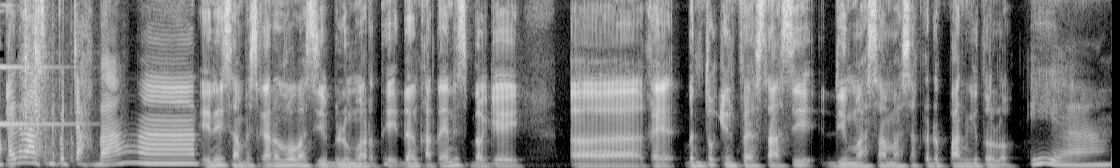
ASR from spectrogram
Makanya langsung pecah banget. Ini sampai sekarang gue masih belum ngerti dan katanya ini sebagai eh, kayak bentuk investasi di masa-masa ke depan gitu loh. Iya.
